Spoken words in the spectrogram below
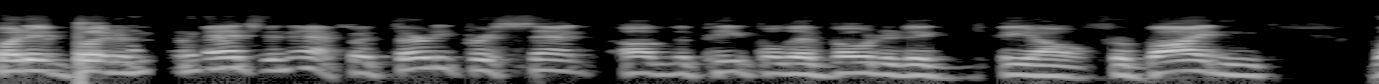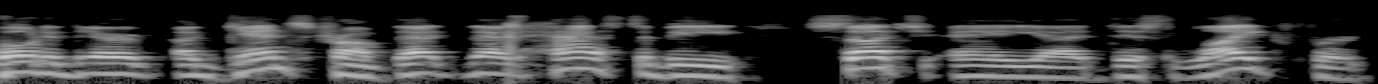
but it, but imagine that. But thirty percent of the people that voted, you know, for Biden voted there against Trump. That that has to be such a uh, dislike for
